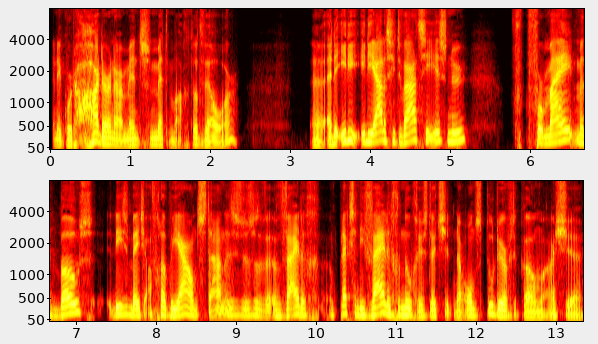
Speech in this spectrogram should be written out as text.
En ik word harder naar mensen met macht. Dat wel hoor. Eh, en de ide- ideale situatie is nu, voor mij met Boos, die is een beetje afgelopen jaar ontstaan. Dat is dus dat we een, veilig, een plek zijn die veilig genoeg is dat je naar ons toe durft te komen als je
